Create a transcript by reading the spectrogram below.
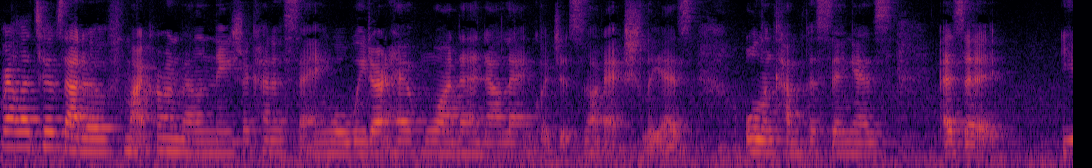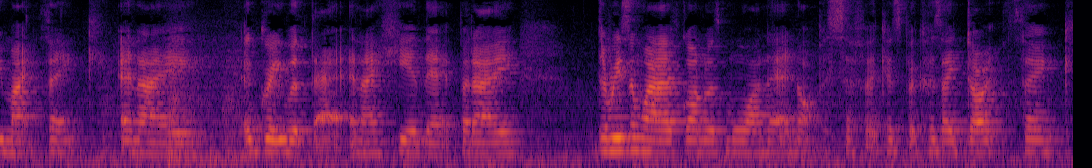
relatives out of Micro and Melanesia kind of saying, well, we don't have Moana in our language. It's not actually as all encompassing as as it you might think and I agree with that and I hear that but I the reason why I've gone with Moana and not Pacific is because I don't think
